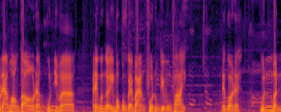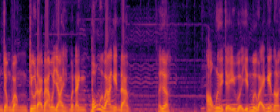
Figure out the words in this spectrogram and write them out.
đam hoàn toàn luôn em. Quýnh nhưng mà anh em có nghĩ một con cái bang full hùng kim môn phái. Anh em coi này quýnh mình trong vòng chưa đầy 30 giây mình ăn 43.000 đam. Thấy chưa? Ổng thì chỉ bị dính 17.000 thôi.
